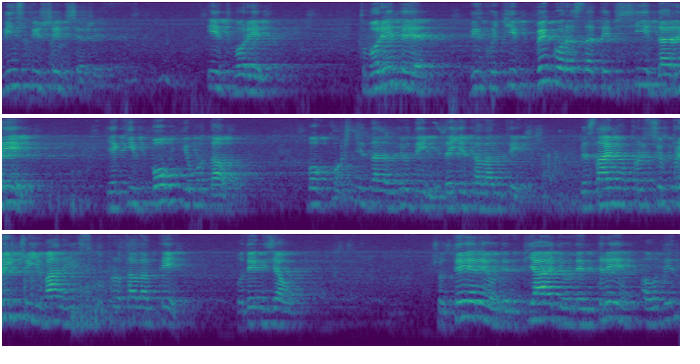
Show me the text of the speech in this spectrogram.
Він спішився жити і творити. Творити він хотів використати всі дари, які Бог йому дав. Бог кожній людині дає таланти. Ми знаємо про цю притчу євангельську про таланти. Один взяв чотири, один п'ять, один три, а один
